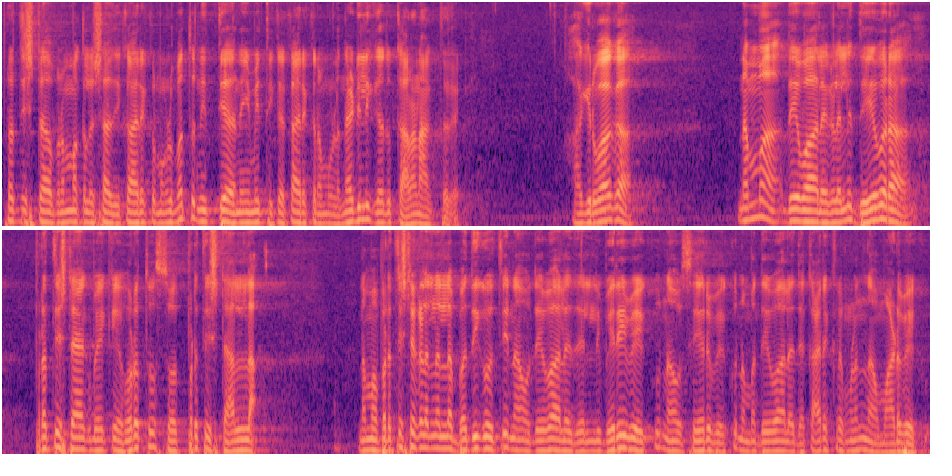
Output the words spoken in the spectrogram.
ಪ್ರತಿಷ್ಠಾ ಬ್ರಹ್ಮಕಲಶಾದಿ ಕಾರ್ಯಕ್ರಮಗಳು ಮತ್ತು ನಿತ್ಯ ನೈಮಿತ್ತಿಕ ಕಾರ್ಯಕ್ರಮಗಳು ನಡೀಲಿಕ್ಕೆ ಅದು ಕಾರಣ ಆಗ್ತದೆ. ಹಾಗಿರುವಾಗ ನಮ್ಮ ದೇವಾಲಯಗಳಲ್ಲಿ ದೇವರ ಪ್ರತಿಷ್ಠೆ ಆಗಬೇಕೇ ಹೊರತು ಸ್ವಪ್ರತಿಷ್ಠೆ ಅಲ್ಲ. ನಮ್ಮ ಪ್ರತಿಷ್ಠೆಗಳನ್ನೆಲ್ಲ ಬದಿಗೊತ್ತಿ ನಾವು ದೇವಾಲಯದಲ್ಲಿ ಬೆರಿಬೇಕು, ನಾವು ಸೇರಬೇಕು, ನಮ್ಮ ದೇವಾಲಯದ ಕಾರ್ಯಕ್ರಮಗಳನ್ನು ನಾವು ಮಾಡಬೇಕು.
